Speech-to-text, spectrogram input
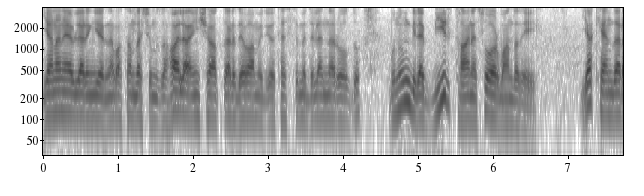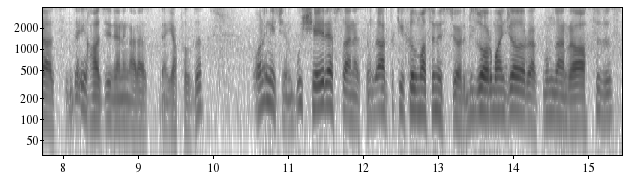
Yanan evlerin yerine vatandaşımıza hala inşaatları devam ediyor, teslim edilenler oldu. Bunun bile bir tanesi ormanda değil. Ya kendi arazisinde ya hazinenin arazisinde yapıldı. Onun için bu şehir efsanesinde artık yıkılmasını istiyoruz. Biz ormancılar olarak bundan rahatsızız.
